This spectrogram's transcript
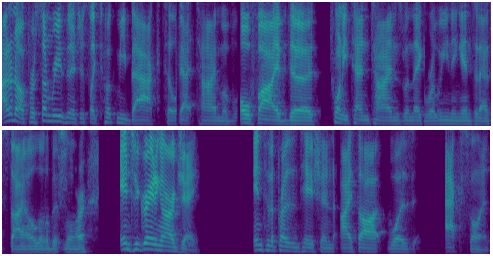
I don't know. For some reason, it just like took me back to that time of 05 to 2010 times when they were leaning into that style a little bit more. Integrating RJ into the presentation, I thought was excellent.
